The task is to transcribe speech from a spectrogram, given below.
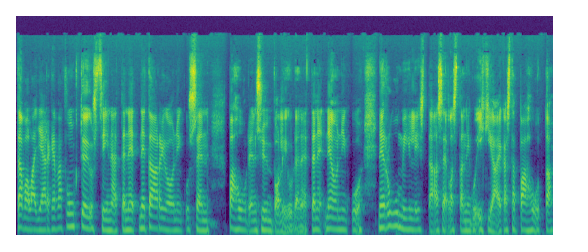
tavallaan järkevä funktio just siinä, että ne, ne tarjoaa niin kuin sen pahuuden symboliuden, että ne, ne, on niin kuin, ne ruumiillistaa sellaista niin kuin ikiaikaista pahuutta.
